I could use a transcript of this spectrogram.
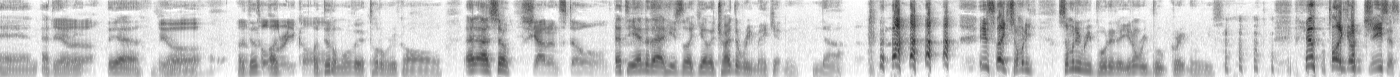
And at the end, he- yeah, yeah, yeah. I did- Total I- Recall. I did a movie, Total Recall, and uh, so Sharon Stone. at the end of that, he's like, "Yeah, they tried to remake it, and nah." He's like, "Somebody, somebody rebooted it. You don't reboot great movies." Like, oh Jesus!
